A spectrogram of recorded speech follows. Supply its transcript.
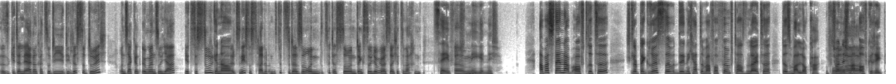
äh, geht der Lehrer gerade so die, die Liste durch und sagt dann irgendwann so, ja, jetzt bist du Genau. als nächstes dran. Und dann sitzt du da so und zitterst so und denkst so, Junge, was soll ich jetzt machen? Safe. Ähm, nee, geht nicht. Aber Stand-up-Auftritte, ich glaube, der größte, den ich hatte, war vor 5000 Leute. Das war locker. Ich war nicht mal Boah. aufgeregt.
